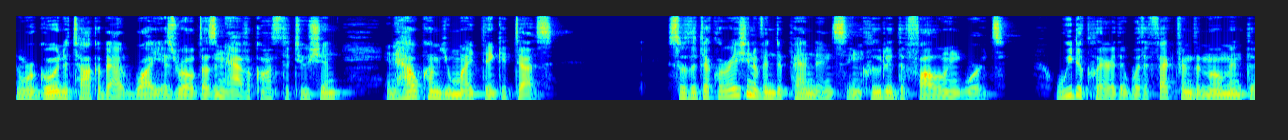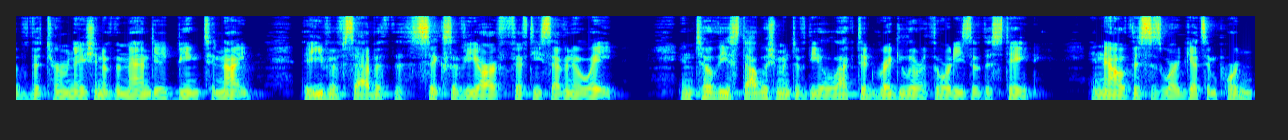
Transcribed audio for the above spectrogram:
and we're going to talk about why Israel doesn't have a constitution and how come you might think it does. So the Declaration of Independence included the following words. We declare that with effect from the moment of the termination of the mandate being tonight, the eve of Sabbath the 6th of ER 5708, until the establishment of the elected regular authorities of the state, and now this is where it gets important,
